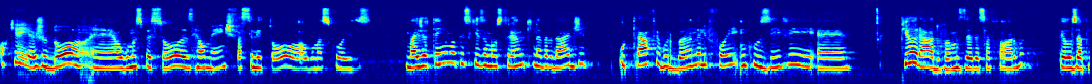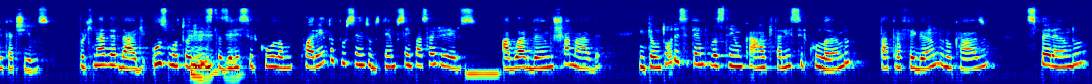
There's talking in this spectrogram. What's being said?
ok, ajudou é, algumas pessoas, realmente facilitou algumas coisas, mas já tem uma pesquisa mostrando que, na verdade, o tráfego urbano ele foi, inclusive, é, piorado, vamos dizer dessa forma, pelos aplicativos. Porque, na verdade, os motoristas, uhum, eles circulam 40% do tempo sem passageiros, aguardando chamada. Então, todo esse tempo você tem um carro que está ali circulando, está trafegando, no caso, esperando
